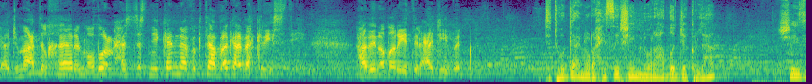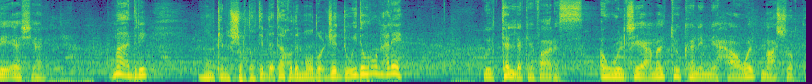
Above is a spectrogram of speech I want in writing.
يا جماعة الخير الموضوع محسسني كأنه في كتاب أغاثا كريستي هذه نظريتي العجيبة تتوقع إنه راح يصير شيء من وراء الضجة كلها شيء زي إيش يعني؟ ما أدري. ممكن الشرطة تبدأ تاخذ الموضوع جد ويدورون عليه. قلت لك يا فارس أول شيء عملته كان إني حاولت مع الشرطة.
